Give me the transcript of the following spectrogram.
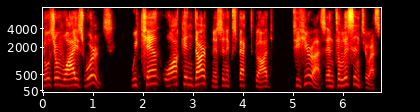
those are wise words. We can't walk in darkness and expect God to hear us and to listen to us.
